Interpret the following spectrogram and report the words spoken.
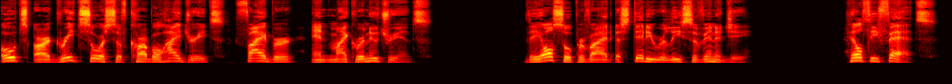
oats are a great source of carbohydrates, fiber, and micronutrients. They also provide a steady release of energy. Healthy fats.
